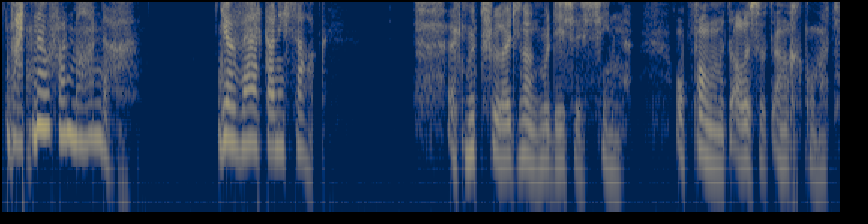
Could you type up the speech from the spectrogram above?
Wat nou van maandag? Jou werk aan die saak. Ek moet vir luitenant Modise sien. Opvang met alles wat ingekom het.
